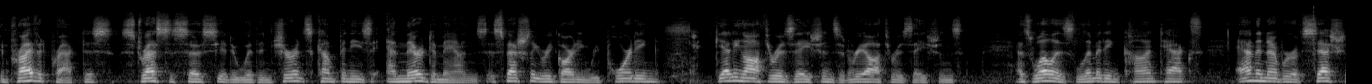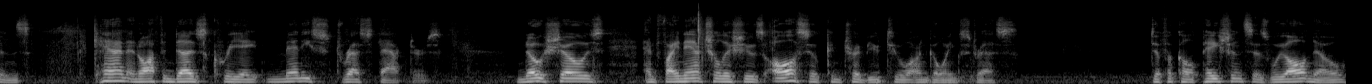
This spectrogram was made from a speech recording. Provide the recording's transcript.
In private practice, stress associated with insurance companies and their demands, especially regarding reporting, getting authorizations and reauthorizations, as well as limiting contacts and the number of sessions, can and often does create many stress factors. No shows and financial issues also contribute to ongoing stress difficult patients, as we all know,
